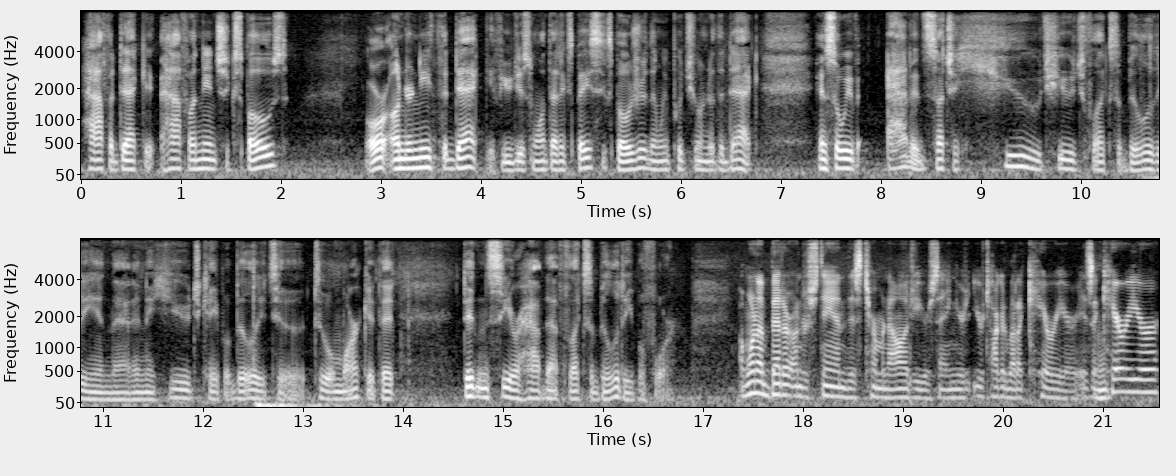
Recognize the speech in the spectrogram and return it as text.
half a deck half an inch exposed or underneath the deck. If you just want that space exposure, then we put you under the deck. And so we've added such a huge, huge flexibility in that and a huge capability to, to a market that didn't see or have that flexibility before. I want to better understand this terminology you're saying. You're, you're talking about a carrier. Is a Mm-hmm. carrier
